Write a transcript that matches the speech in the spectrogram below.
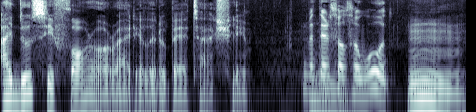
I do see flora already a little bit actually but mm. there's also wood mm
